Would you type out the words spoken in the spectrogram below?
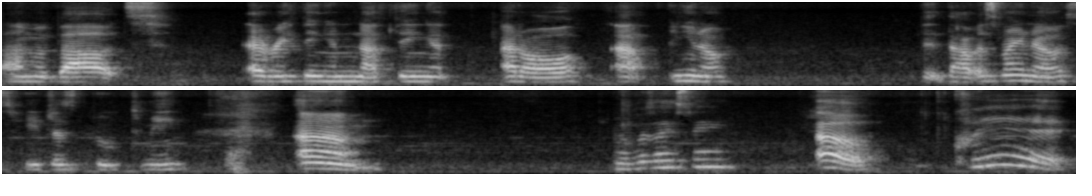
um, about everything and nothing at, at all. Uh, you know, th- that was my nose. He just booped me. Um, what was I saying? Oh, quit.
